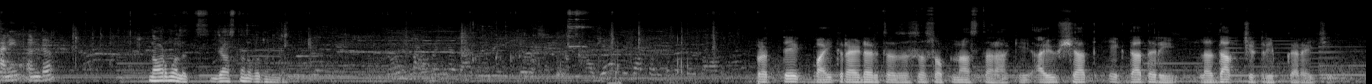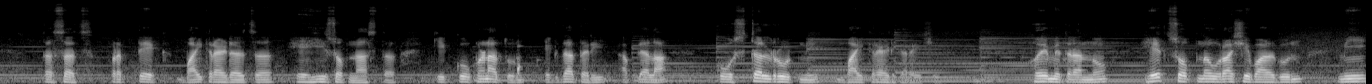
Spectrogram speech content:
पाणी थंड? नॉर्मलच जास्त नको थंड. प्रत्येक बाईक रायडरचं जसं स्वप्न असतं ना की आयुष्यात एकदा तरी लडाखची ट्रिप करायची. तसंच प्रत्येक बाईक रायडरचं हेही स्वप्न असतं की कोकणातून एकदा तरी आपल्याला कोस्टल रूटनी बाईक राईड करायची. होय मित्रांनो हेच स्वप्न उराशी बाळगून मी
